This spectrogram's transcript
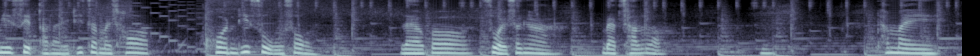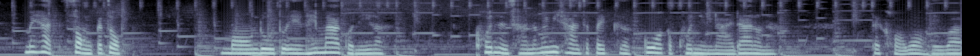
มีสิทธิ์อะไรที่จะมาชอบ คนที่สูงส่ง แล้วก็สวยสง่าแบบฉันเหรอทำไมไม่หัดส่องกระจก มองดูตัวเองให้มากกว่านี้ล่ะ คนอย่างฉันน่ะไม่มีทางจะไปเกือกกลัวกับคนอย่างนายได้หรอกนะ แต่ขอบอกเลยว่า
